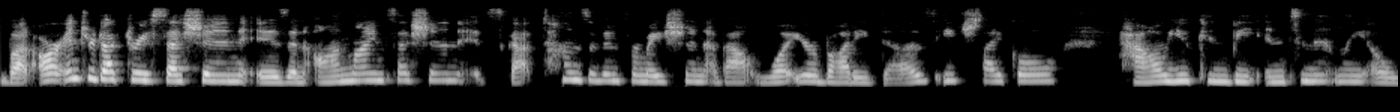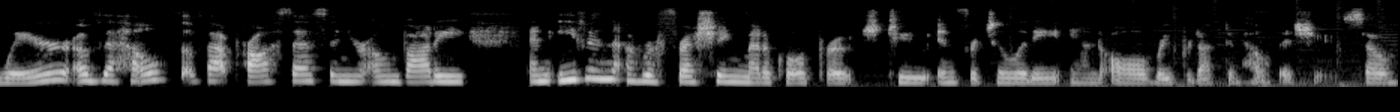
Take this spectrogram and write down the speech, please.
but our introductory session is an online session. It's got tons of information about what your body does each cycle, how you can be intimately aware of the health of that process in your own body, and even a refreshing medical approach to infertility and all reproductive health issues. So,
